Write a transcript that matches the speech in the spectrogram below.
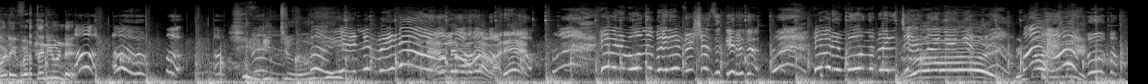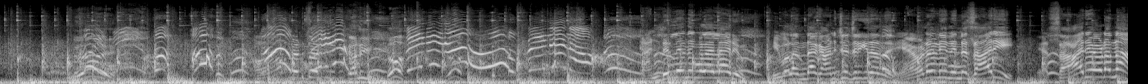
അവൾ ഇവിടെ തന്നെ കണ്ടില്ലേ നിങ്ങളെല്ലാരും? ഇവളെന്താ കാണിച്ചു വെച്ചിരിക്കുന്നത് എവിടെ നിന്റെ സാരി? സാരി എവിടെന്നാ?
